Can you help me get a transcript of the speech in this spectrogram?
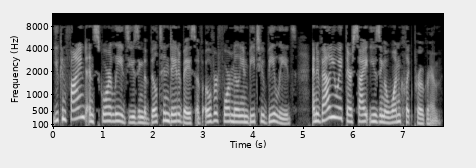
you can find and score leads using the built in database of over 4 million B2B leads and evaluate their site using a one click program.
